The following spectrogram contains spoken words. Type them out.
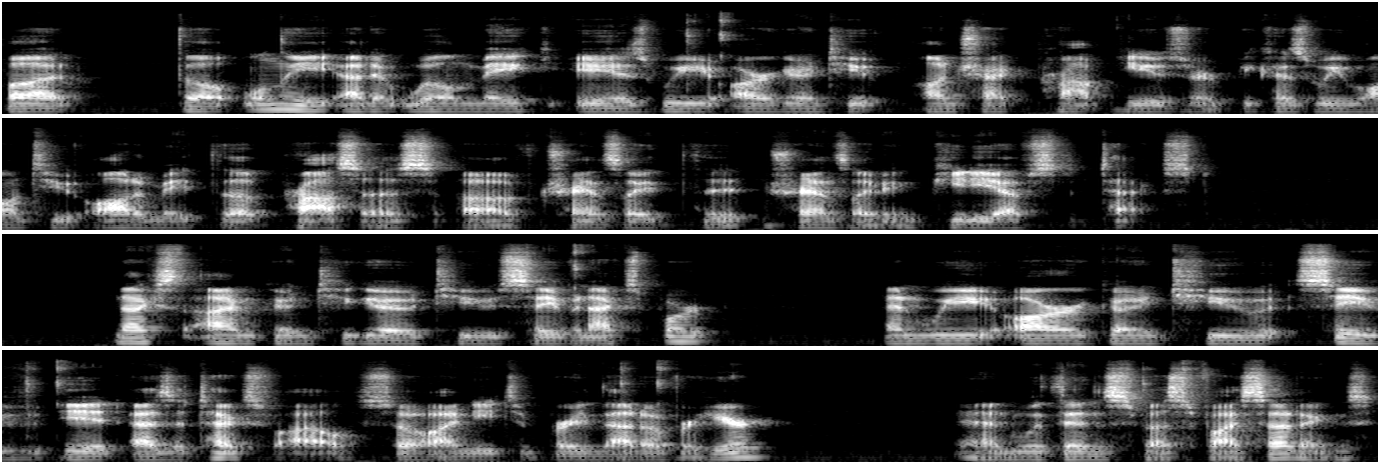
But the only edit we'll make is we are going to uncheck prompt user because we want to automate the process of translate the, translating PDFs to text. Next, I'm going to go to save and export and we are going to save it as a text file. So I need to bring that over here and within specify settings,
